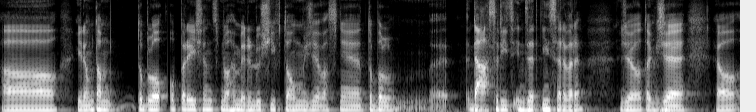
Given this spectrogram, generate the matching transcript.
A jenom tam to bylo operations mnohem jednodušší v tom, že vlastně to byl, eh, dá se říct, inzertní server, že jo, takže, jo,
